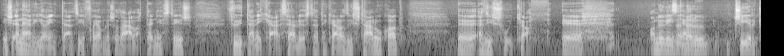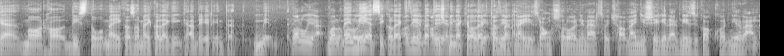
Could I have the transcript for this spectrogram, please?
és energiaintenzív folyamatos az állattenyésztés, fűteni kell, szellőztetni kell az istálókat, ö, ez is sújtja. Ö, a növényterm... Ezen belül csirke, marha, disznó, melyik az, amelyik a leginkább érintett? Mi, valójá, val, valójá, mi eszik a legtöbbet, azért, és minek kell a legtöbbet? Azért, azért nehéz rangsorolni, mert hogyha mennyiségileg nézzük, akkor nyilván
